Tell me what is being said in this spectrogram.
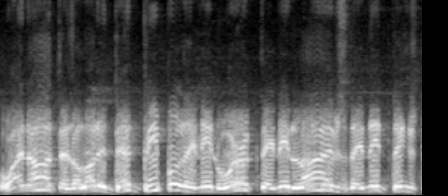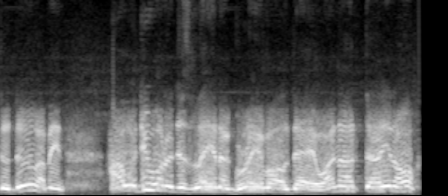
Why not? There's a lot of dead people. They need work. They need lives. They need things to do. I mean, how would you want to just lay in a grave all day? Why not, uh, you know,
